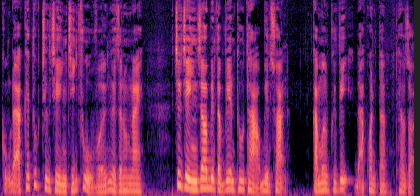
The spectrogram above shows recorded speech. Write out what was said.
cũng đã kết thúc chương trình Chính phủ với người dân hôm nay. Chương trình do biên tập viên Thu Thảo biên soạn. Cảm ơn quý vị đã quan tâm theo dõi.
